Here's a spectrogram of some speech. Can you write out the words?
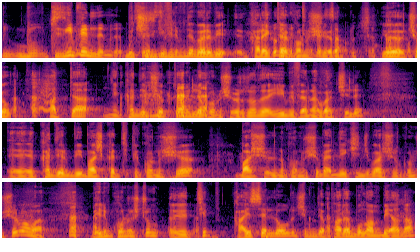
Bu çizgi filmde mi? Bu çizgi filmde böyle bir e, karakter konuşuyorum. Yok yok çok hatta Kadir Çöptemir'le konuşuyoruz. O da iyi bir Fenerbahçeli. Ee, Kadir bir başka tipi konuşuyor. Başrolünü konuşuyor. Ben de ikinci başrolünü konuşuyorum ama benim konuştuğum e, tip Kayserili olduğu için bir de para bulan bir adam.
